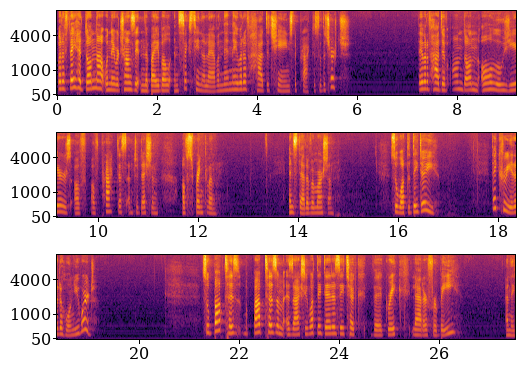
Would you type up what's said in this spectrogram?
But if they had done that when they were translating the Bible in 1611, then they would have had to change the practice of the church. They would have had to have undone all those years of, of practice and tradition of sprinkling instead of immersion. So, what did they do? They created a whole new word. So, baptis- baptism is actually what they did is they took the Greek letter for B and they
